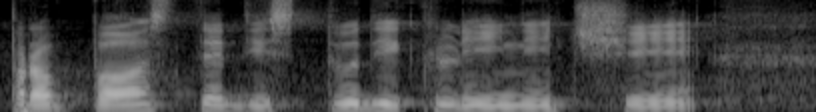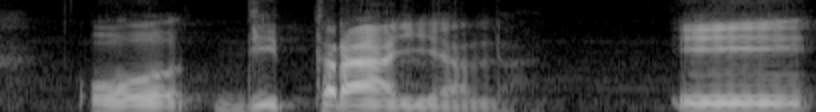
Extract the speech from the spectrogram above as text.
proposte di studi clinici o di trial. E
